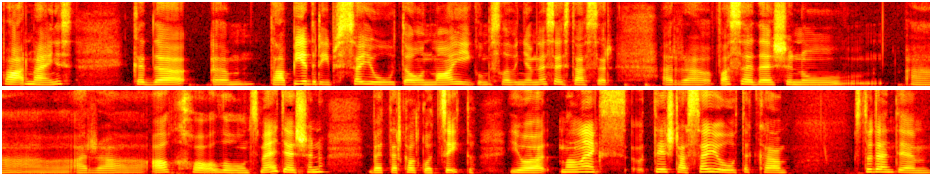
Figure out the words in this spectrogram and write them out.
pārmaiņas, kad um, tā piedarības sajūta un mājīgums, lai viņiem nesaistās ar, ar pasēdēšanu, ar alkoholu un smēķēšanu, bet ar kaut ko citu. Jo man liekas, tieši tā sajūta, ka studentiem,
